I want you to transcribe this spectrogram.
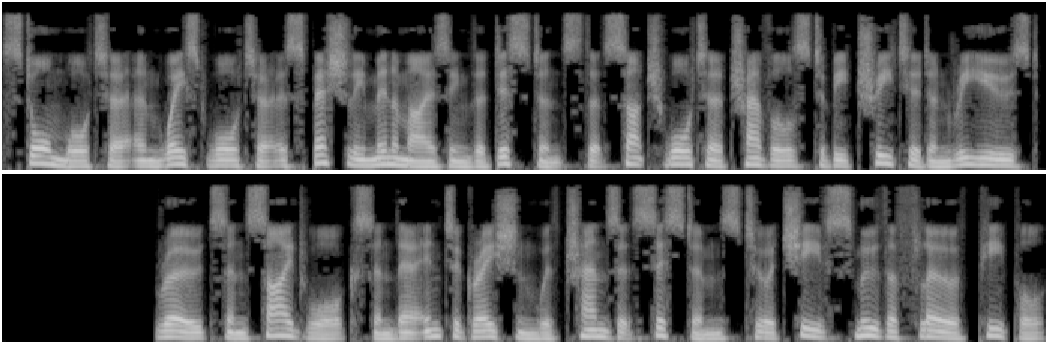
stormwater and wastewater especially minimizing the distance that such water travels to be treated and reused. Roads and sidewalks and their integration with transit systems to achieve smoother flow of people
